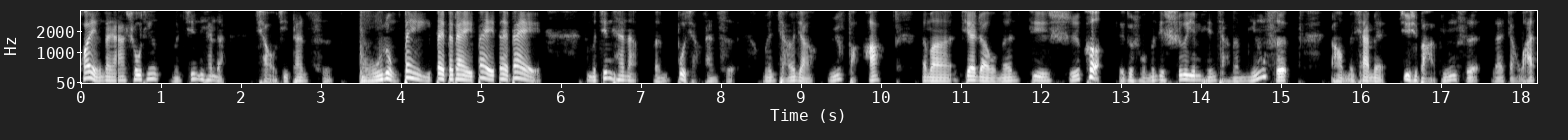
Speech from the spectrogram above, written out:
欢迎大家收听我们今天的巧记单词，不用背背背背背背背。那么今天呢，我们不讲单词，我们讲一讲语法。那么接着我们第十课，也就是我们第十个音频讲的名词，然后我们下面继续把名词来讲完，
